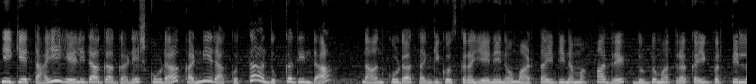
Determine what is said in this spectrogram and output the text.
ಹೀಗೆ ತಾಯಿ ಹೇಳಿದಾಗ ಗಣೇಶ್ ಕೂಡ ಕಣ್ಣೀರಾಕುತ್ತಾ ದುಃಖದಿಂದ ನಾನ್ ಕೂಡ ತಂಗಿಗೋಸ್ಕರ ಏನೇನೋ ಮಾಡ್ತಾ ಇದ್ದೀನಮ್ಮ. ಆದ್ರೆ ದುಡ್ಡು ಮಾತ್ರ ಕೈಗ್ ಬರ್ತಿಲ್ಲ.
